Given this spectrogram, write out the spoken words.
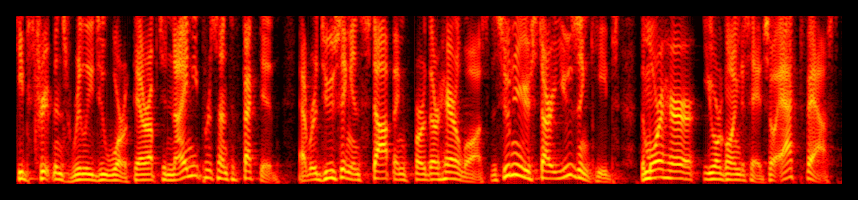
Keeps treatments really do work. They're up to 90% effective at reducing and stopping further hair loss. The sooner you start using Keeps, the more hair you are going to save. So act fast.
